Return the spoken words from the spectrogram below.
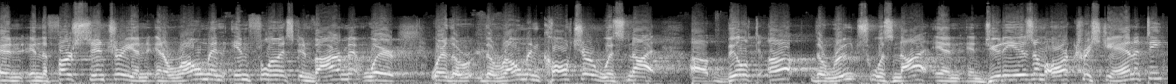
in, in the first century in, in a Roman influenced environment where, where the, the Roman culture was not uh, built up, the roots was not in, in Judaism or Christianity.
